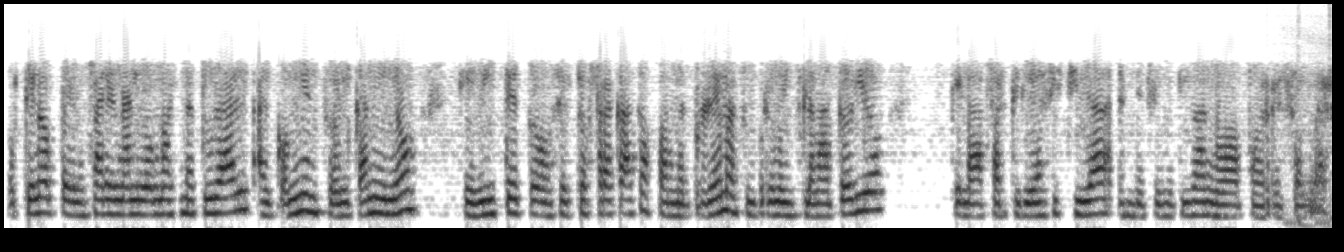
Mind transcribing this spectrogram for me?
¿Por qué no pensar en algo más natural al comienzo del camino que evite todos estos fracasos cuando el problema es un problema inflamatorio que la fertilidad asistida en definitiva no va a poder resolver?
